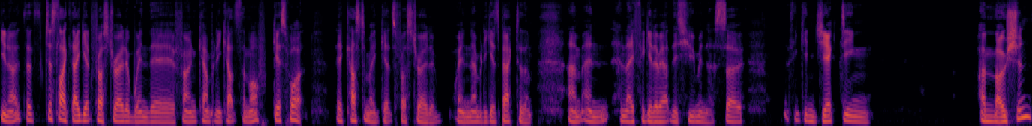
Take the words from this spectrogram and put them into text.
you know, that just like they get frustrated when their phone company cuts them off. Guess what? Their customer gets frustrated when nobody gets back to them, um, and and they forget about this humanness. So, I think injecting emotion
